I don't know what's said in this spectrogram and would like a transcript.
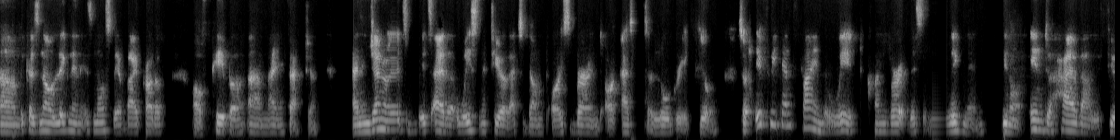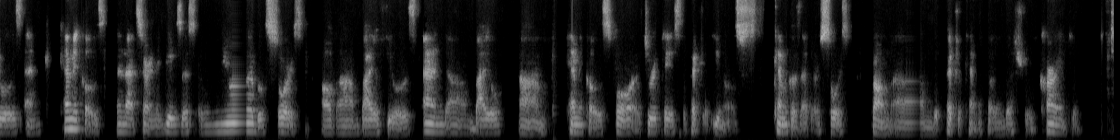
um, because now lignin is mostly a byproduct of paper um, manufacture. And in general, it's it's either waste material that's dumped or it's burned or as a low grade fuel. So if we can find a way to convert this lignin, you know, into high value fuels and chemicals, then that certainly gives us a renewable source of um, biofuels and um, bio um, chemicals for to replace the petrol, you know, chemicals that are sourced from um, the petrochemical industry currently.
